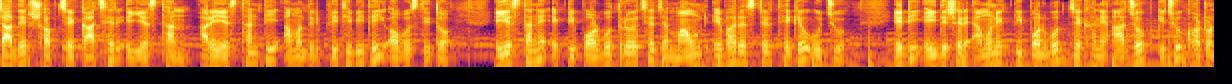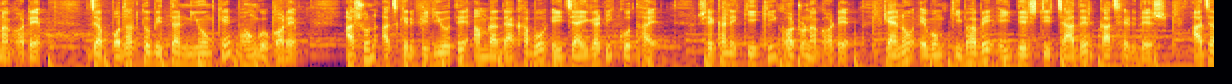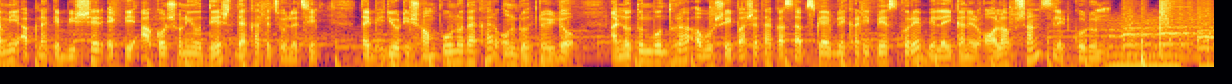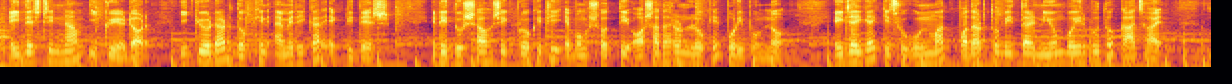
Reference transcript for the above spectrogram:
চাঁদের সবচেয়ে কাছের এই স্থান, আর এই স্থানটি আমাদের পৃথিবীতেই অবস্থিত। এই স্থানে একটি পর্বত রয়েছে যা মাউন্ট এভারেস্টের থেকেও উঁচু। এটি এই দেশের এমন একটি পর্বত যেখানে আজব কিছু ঘটনা ঘটে, যা পদার্থবিদ্যার নিয়মকে ভঙ্গ করে। আসুন আজকের ভিডিওতে আমরা দেখাবো এই জায়গাটি কোথায়, সেখানে কি কি ঘটনা ঘটে, কেন এবং কীভাবে এই দেশটি চাঁদের কাছের দেশ। আজ আমি আপনাকে বিশ্বের একটি আকর্ষণীয় দেশ দেখাতে চলেছি, তাই ভিডিওটি সম্পূর্ণ দেখার অনুরোধ রইল। আর নতুন বন্ধুরা, অবশ্যই পাশে থাকা সাবস্ক্রাইব লেখাটি প্রেস করে বেলাইকানের অল অপশান সিলেক্ট করুন। এই দেশটির নাম ইকুয়েডর। ইকুয়েডর দক্ষিণ আমেরিকার একটি দেশ। এটি দুঃসাহসিক প্রকৃতি এবং সত্যি অসাধারণ লোকে পরিপূর্ণ। এই জায়গায় কিছু উন্মাদ পদার্থবিদ্যার নিয়ম বহির্ভূত কাজ হয়,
